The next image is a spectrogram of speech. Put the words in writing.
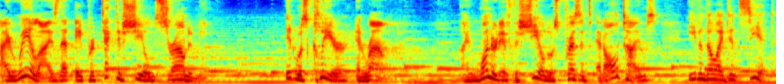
I realized that a protective shield surrounded me. It was clear and round. I wondered if the shield was present at all times, even though I didn't see it.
